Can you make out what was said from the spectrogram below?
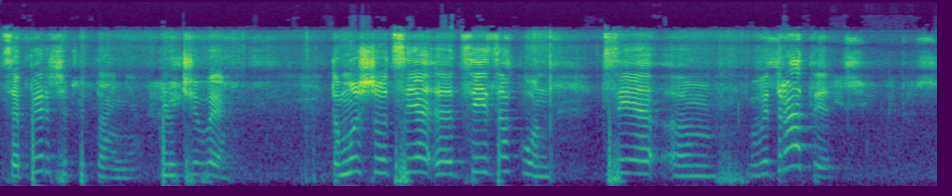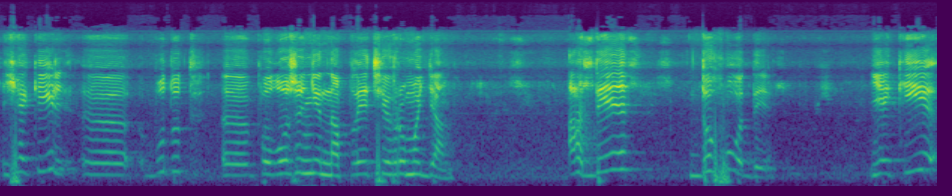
Це перше питання, ключове. Тому що це, цей закон це ем, витрати, які будуть положені на плечі громадян. А де доходи, які е,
